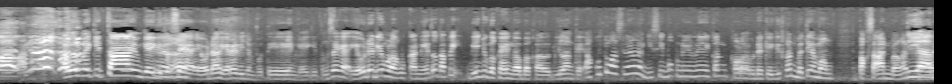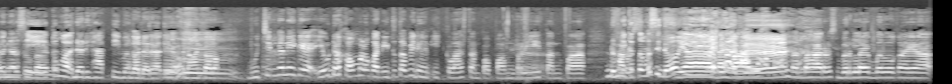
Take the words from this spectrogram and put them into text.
I will make it time kayak gitu. Saya ya udah akhirnya dijemputin kayak gitu. Misalnya kayak ya udah dia melakukannya itu tapi dia juga kayak nggak bakal bilang kayak aku tuh aslinya lagi sibuk nih nih kan kalau udah kayak gitu kan berarti emang paksaan banget iya kan, bener ya, sih. kan. itu nggak dari hati banget. Nggak dari hati Iya. sedangkan kalau bucin kan nih kayak ya udah kamu melakukan itu tapi dengan ikhlas tanpa pamrih tanpa demi harus ketemu si doi. Ya tanpa harus tanpa harus berlabel kayak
